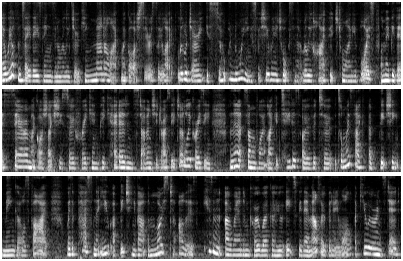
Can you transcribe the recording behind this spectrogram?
Now, we often say these things in a really joking manner, like, my gosh, seriously, like, little Jerry is so annoying, especially when he talks in that really high pitched, whiny voice. Or maybe there's Sarah, my gosh, like, she's so freaking pig headed and stubborn, she drives me totally crazy. And then at some point, like, it teeters over to, it's almost like a bitchy mean girls vibe, where the person that you are bitching about the most to others isn't a random co-worker who eats with their mouth open anymore, like you are instead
